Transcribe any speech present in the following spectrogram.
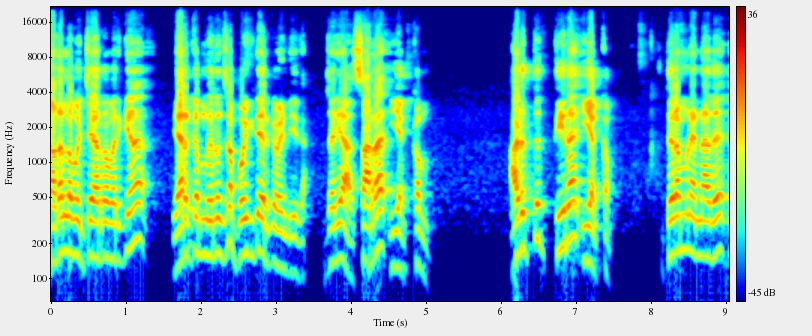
கடல்ல போய் சேர்ற வரைக்கும் இறக்கம் இருந்துச்சுன்னா போய்கிட்டே இருக்க வேண்டியதுதான். சரியா? சர இயக்கம். அடுத்து திற இயக்கம். திறம்னு என்னது?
